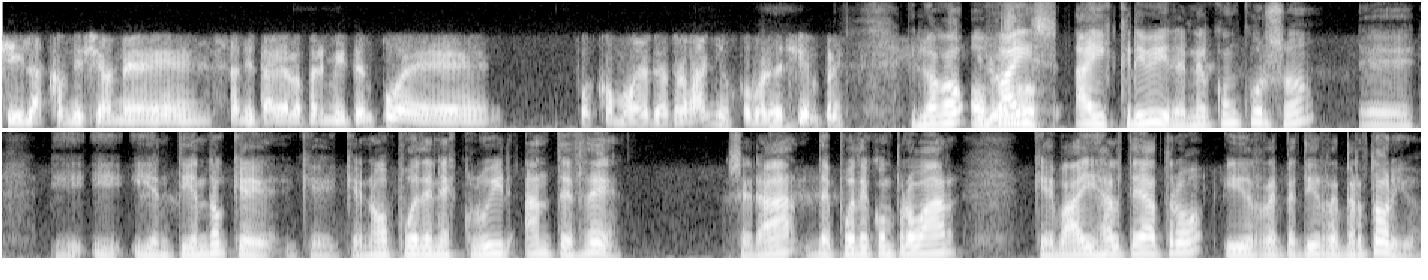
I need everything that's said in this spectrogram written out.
si las condiciones sanitarias lo permiten, pues pues como el de otros años, como el de siempre. Y luego os vais a inscribir en el concurso eh, y, entiendo que, que, no os pueden excluir antes de. Será después de comprobar que vais al teatro y repetir repertorio.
